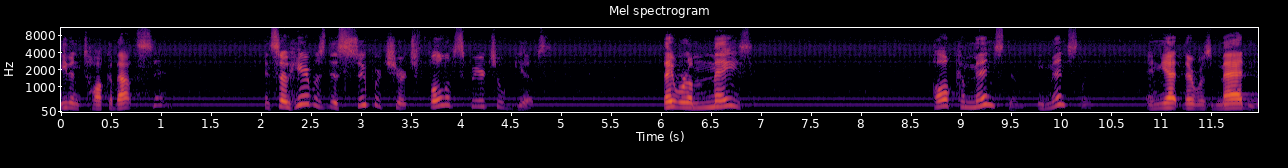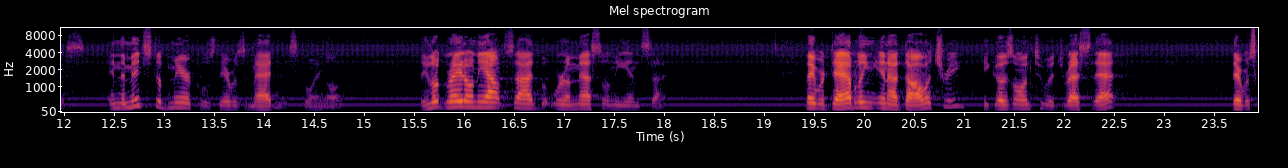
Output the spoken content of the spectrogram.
even talk about sin. And so here was this super church full of spiritual gifts. They were amazing. Paul commends them immensely. And yet there was madness in the midst of miracles, there was madness going on. They looked great on the outside, but were a mess on the inside. They were dabbling in idolatry. He goes on to address that. There was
